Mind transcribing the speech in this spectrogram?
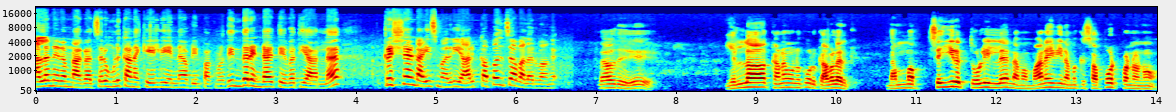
நல்ல நேரம் நாகராஜ் சார். உங்களுக்கான கேள்வி என்ன அப்படின்னு பார்க்கும்போது இந்த ரெண்டாயிரத்தி இருபத்தி ஆறில் கிறிஷ் அண்ட் ஐஸ் மாதிரி யார் கப்பல்ஸாக வளருவாங்க? அதாவது எல்லா கணவனுக்கும் ஒரு கவலை இருக்குது நம்ம செய்கிற தொழிலில் நம்ம மனைவி நமக்கு சப்போர்ட் பண்ணணும்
